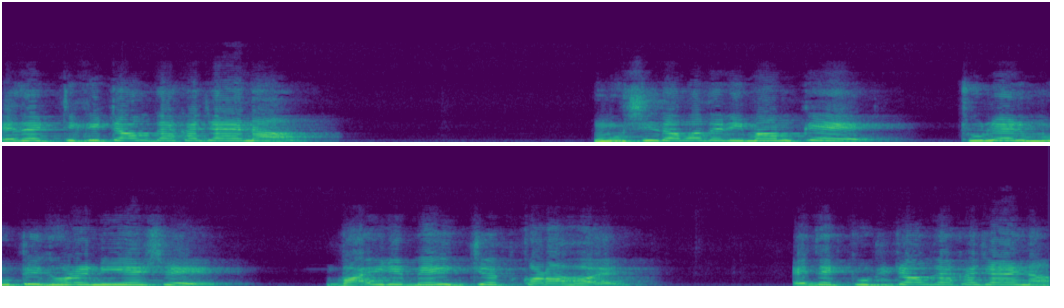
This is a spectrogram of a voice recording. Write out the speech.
এদের টিকিটাও দেখা যায় না। মুর্শিদাবাদের ইমামকে চুলের মুটি ধরে নিয়ে এসে বাইরে বেইজ্জত করা হয়। এদের টুটিটাও দেখা যায় না।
